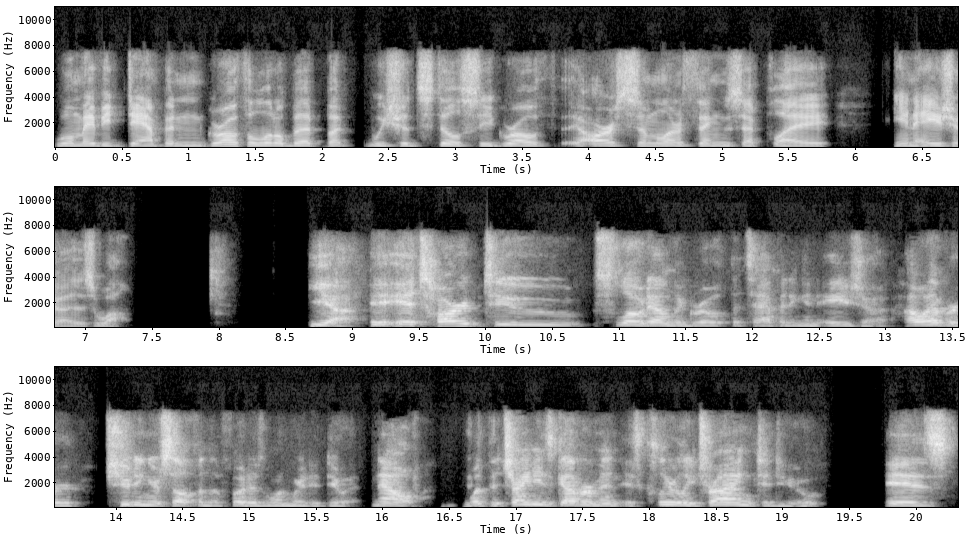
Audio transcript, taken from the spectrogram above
will maybe dampen growth a little bit, but we should still see growth. Are similar things at play in Asia as well? Yeah, it's hard to slow down the growth that's happening in Asia. However, shooting yourself in the foot is one way to do it. Now, what the Chinese government is clearly trying to do is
